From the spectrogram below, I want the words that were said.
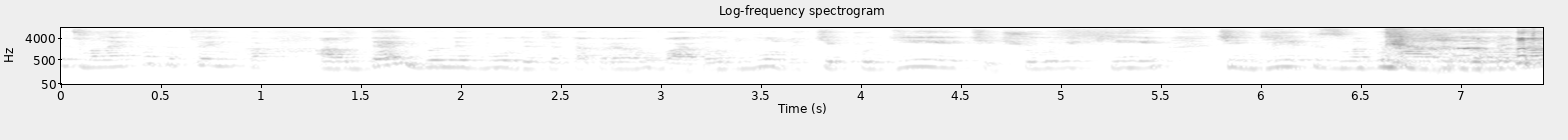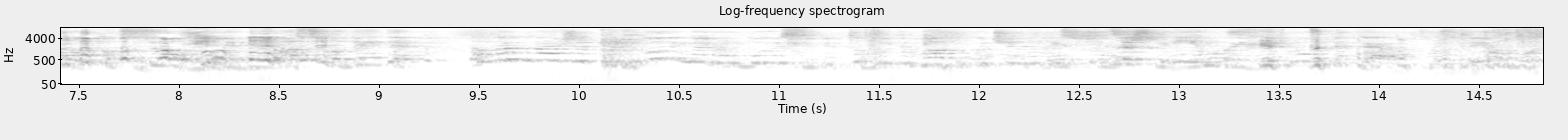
як маленька дитинка, а в день ви не будете так реагувати. От будуть ті події, ті чоловіки, ті діти з математикою, та от все буде вас ходити. А ви кажете, ну і не роби собі ту математику чи не це ж мій вибір. Ну таке просто я говорю.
